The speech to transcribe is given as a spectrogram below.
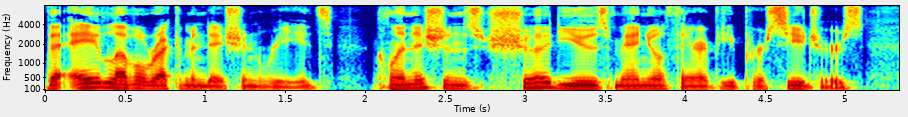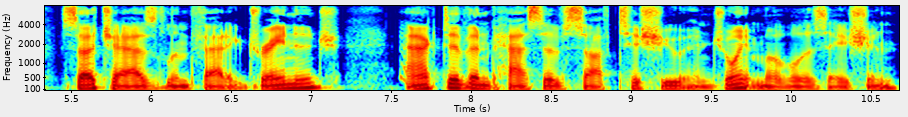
The A level recommendation reads Clinicians should use manual therapy procedures such as lymphatic drainage, active and passive soft tissue and joint mobilization,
